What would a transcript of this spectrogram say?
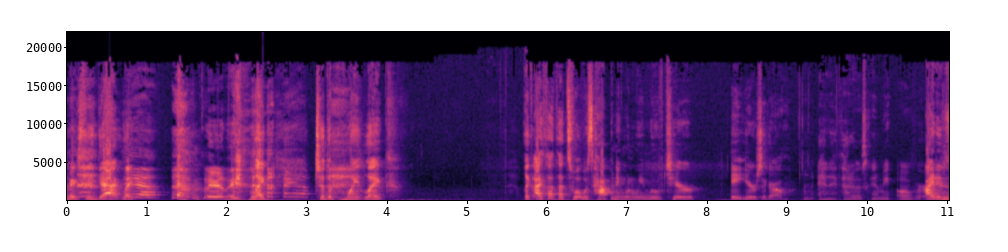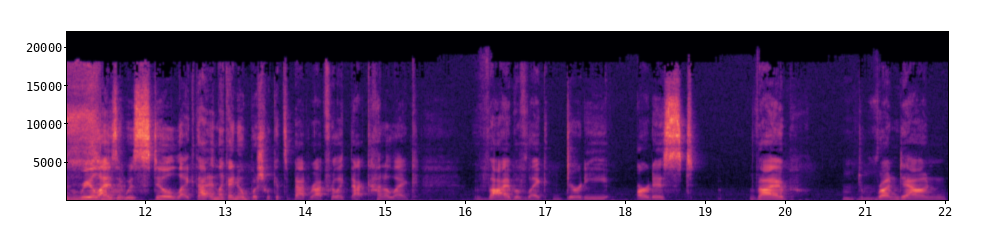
makes me gag. Like, Yeah, clearly. like to the point like like I thought that's what was happening when we moved here eight years ago. And I thought it was going to be over. I didn't realize soon. it was still like that. And like I know Bushwick gets a bad rap for like that kind of like vibe of like dirty artist vibe, mm-hmm. run down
